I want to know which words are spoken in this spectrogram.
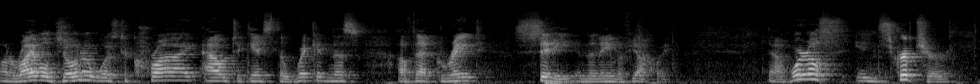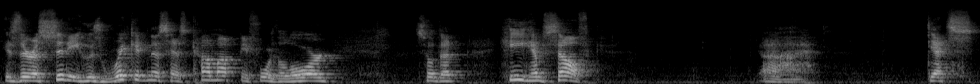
On arrival, Jonah was to cry out against the wickedness of that great city in the name of Yahweh. Now, where else in Scripture is there a city whose wickedness has come up before the Lord so that he himself uh, gets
